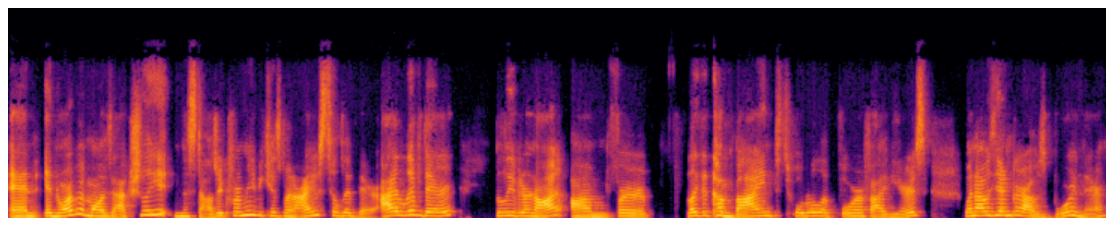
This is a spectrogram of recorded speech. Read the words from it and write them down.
And Inorbit Mall is actually nostalgic for me because when I used to live there, I lived there, believe it or not, um, for like a combined total of four or five years. When I was younger, I was born there.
